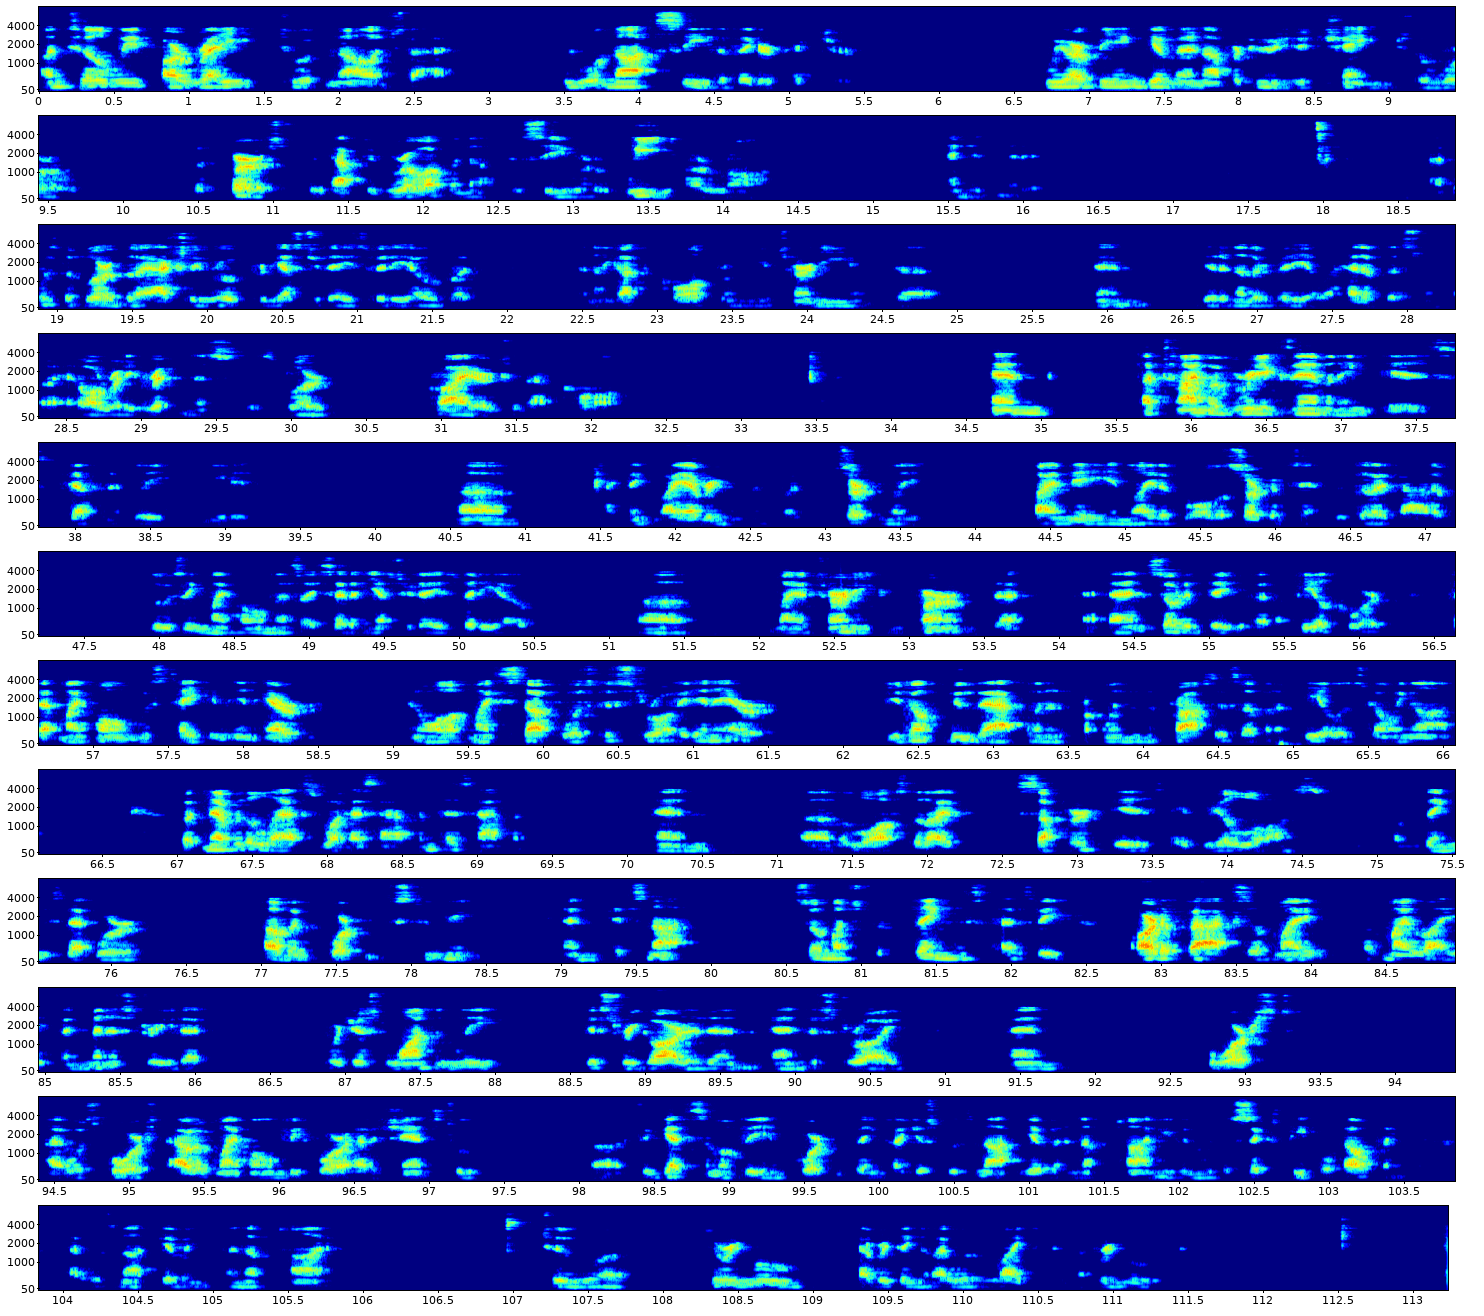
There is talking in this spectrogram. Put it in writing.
Until we are ready to acknowledge that, we will not see the bigger picture. We are being given an opportunity to change the world. But first, we have to grow up enough to see where we are wrong and admit it. That was the blurb that I actually wrote for yesterday's video, but then I got the call from the attorney and, uh, and did another video ahead of this one, but I had already written this, this blurb prior to that call. And a time of re-examining is definitely needed. Um, I think by everyone, but certainly by me in light of all the circumstances that I've had of losing my home, as I said in yesterday's video. Uh, my attorney confirmed that, and so did the appeal court, that my home was taken in error and all of my stuff was destroyed in error. You don't do that when, when the process of an appeal is going on. But nevertheless, what has happened has happened. And uh, the loss that I've suffered is a real loss of things that were of importance to me. And it's not so much the things as the artifacts of my of my life and ministry that were just wantonly disregarded and, and destroyed and forced. I was forced out of my home before I had a chance to uh, to get some of the important things. I just was not given enough time, even with the six people helping. I was not given enough time to uh, to remove everything that I would have liked to have removed.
